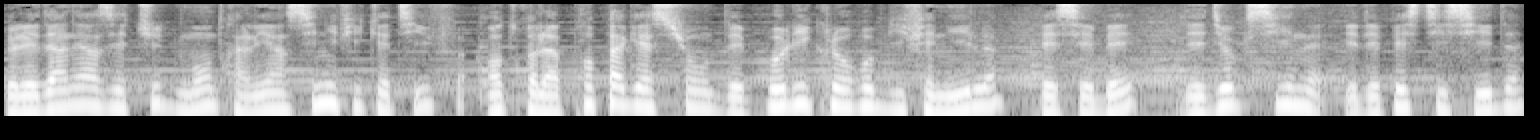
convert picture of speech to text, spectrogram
que les dernières études montrent un lien significatif entre la propagation des polychlorobiphényles, PCB, des dioxines et des pesticides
